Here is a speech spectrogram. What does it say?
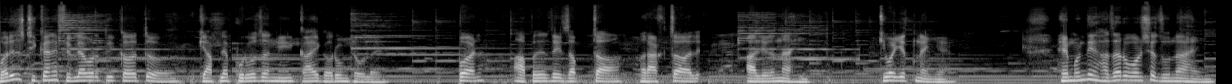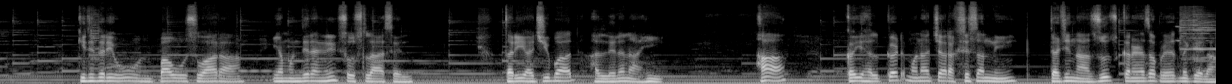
बरेच ठिकाणी फिरल्यावरती कळतं की आपल्या पूर्वजांनी काय करून ठेवलं आहे पण आपल्याला ते जपता राखता आले आलेलं नाही किंवा येत नाही आहे हे मंदिर हजारो वर्ष जुनं आहे. कितीतरी ऊन पाऊस वारा या मंदिराने सोसला असेल. तरी अजिबात हललेलं नाही. हा काही हलकट मनाच्या राक्षसांनी त्याची नाजूज करण्याचा प्रयत्न केला.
